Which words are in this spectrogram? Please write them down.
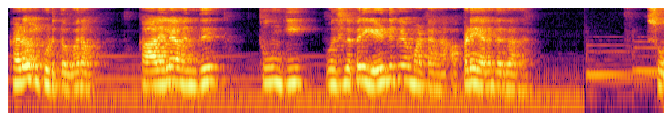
கடவுள் கொடுத்த வரம். காலையில் வந்து தூங்கி ஒரு சில பேர் எழுந்துக்கவே மாட்டாங்க அப்படியே இறந்துடுறாங்க. ஸோ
